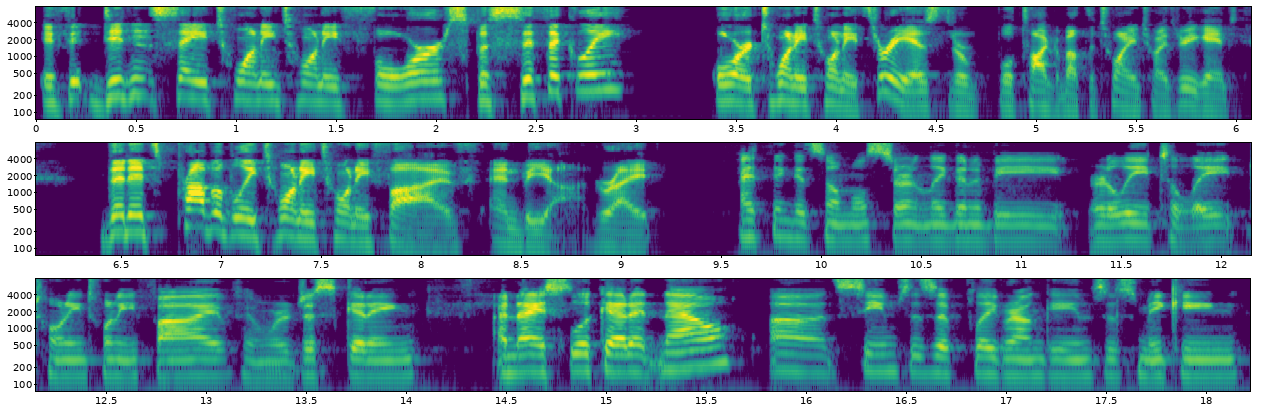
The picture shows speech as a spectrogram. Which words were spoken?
if it didn't say 2024 specifically, or 2023, as we'll talk about the 2023 games, that it's probably 2025 and beyond, right? I think it's almost certainly going to be early to late 2025, and we're just getting a nice look at it now. Uh, it seems as if Playground Games is making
